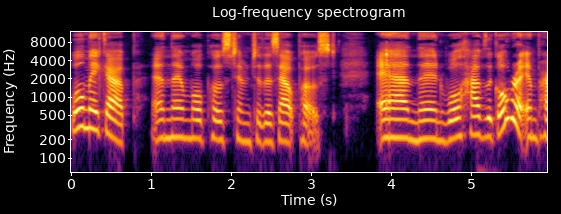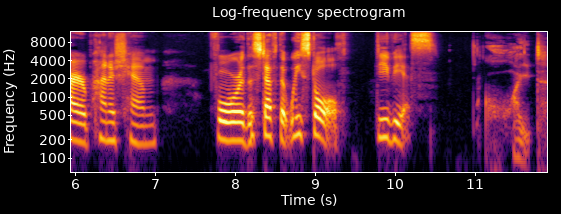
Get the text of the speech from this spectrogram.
we'll make up and then we'll post him to this outpost. And then we'll have the Galra Empire punish him for the stuff that we stole. Devious. Quite.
